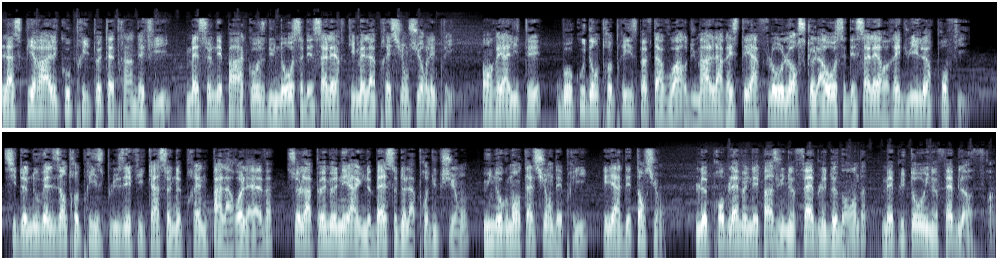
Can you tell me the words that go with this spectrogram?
La spirale coût-prix peut être un défi, mais ce n'est pas à cause d'une hausse des salaires qui met la pression sur les prix. En réalité, beaucoup d'entreprises peuvent avoir du mal à rester à flot lorsque la hausse des salaires réduit leurs profits. Si de nouvelles entreprises plus efficaces ne prennent pas la relève, cela peut mener à une baisse de la production, une augmentation des prix, et à des tensions. Le problème n'est pas une faible demande, mais plutôt une faible offre.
